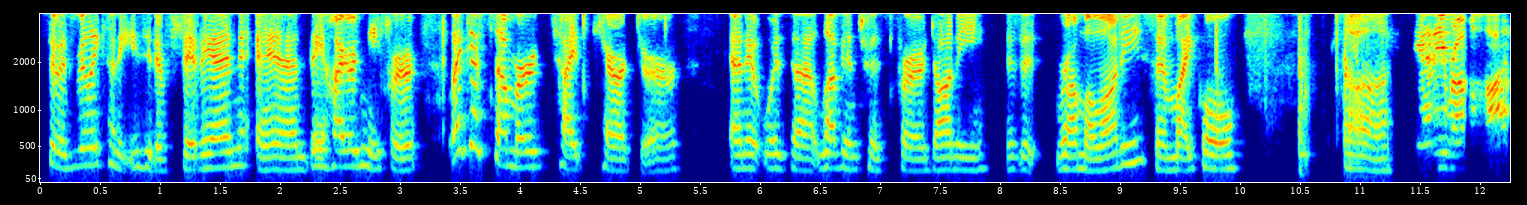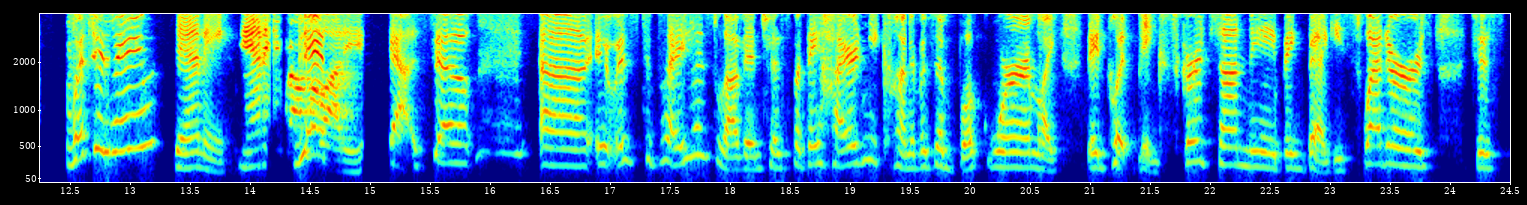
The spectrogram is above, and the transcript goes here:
So it was really kind of easy to fit in, and they hired me for like a summer type character and it was a love interest for Donnie. Is it Romalotti? So Michael. Uh, Danny Romalotti. What's his name? Danny. Danny Romalotti. Yeah, so uh, it was to play his love interest, but they hired me kind of as a bookworm. Like they'd put big skirts on me, big baggy sweaters, just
